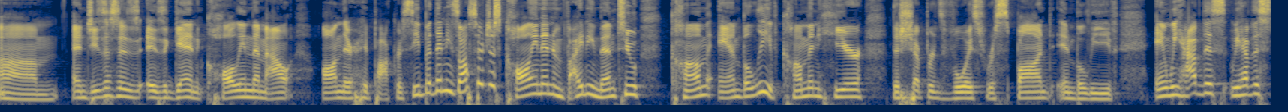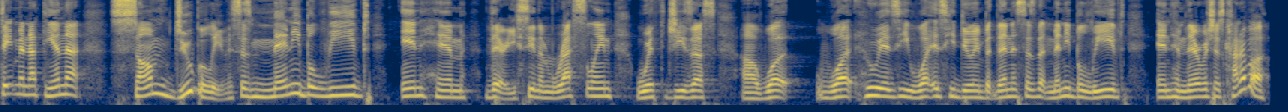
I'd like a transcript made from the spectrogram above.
Um, and Jesus is, is again calling them out on their hypocrisy, but then he's also just calling and inviting them to come and believe, come and hear the shepherd's voice, respond and believe. And we have this, we have this statement at the end that some do believe. It says, many believed in him there. You see them wrestling with Jesus. Uh, what what who is he? What is he doing? But then it says that many believed in him there, which is kind of a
